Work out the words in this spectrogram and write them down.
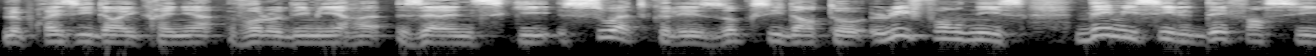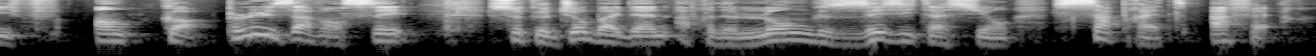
Le président ukrainien Volodymyr Zelensky souhaite que les Occidentaux lui fournissent des missiles défensifs encore plus avancés, ce que Joe Biden, après de longues hésitations, s'apprête à faire.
